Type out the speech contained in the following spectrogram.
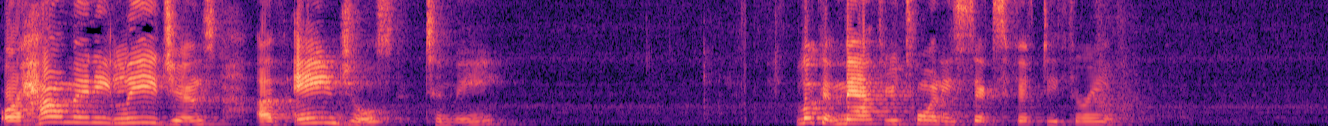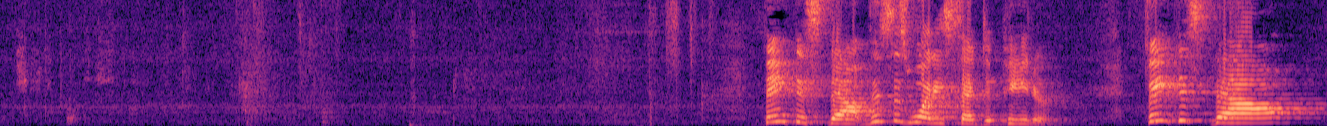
or how many legions of angels to me? Look at Matthew 26 53. Thinkest thou, this is what he said to Peter, Thinkest thou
